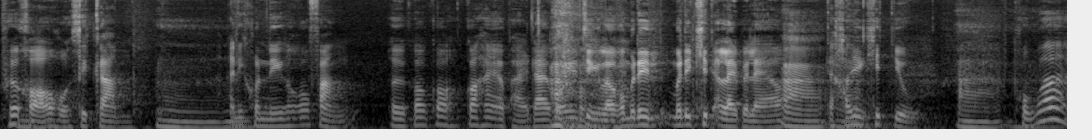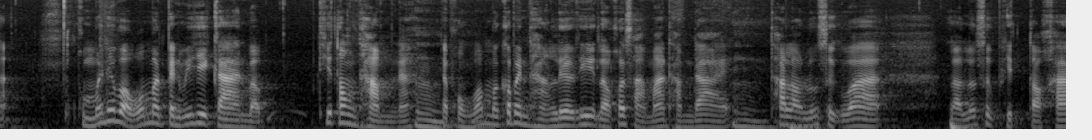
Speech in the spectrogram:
เพื่อขออโหสิกรรมอืมอันนี้คนนี้เขาก็ฟัง เออก็ก็ก็ให้อภัยได้เพราะจริงๆเราก็ไม่ได้ไม่ได้คิดอะไรไปแล้วอ่าแต่เขายังคิดอยู่อ่าผมว่าผมไม่ได้บอกว่ามันเป็นวิธีการแบบที่ต้องทำนะอืมแต่ผมว่ามันก็เป็นทางเลือกที่เราก็สามารถทำได้อืมถ้าเรารู้สึกว่าเรารู้สึกผิดต่อใคร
